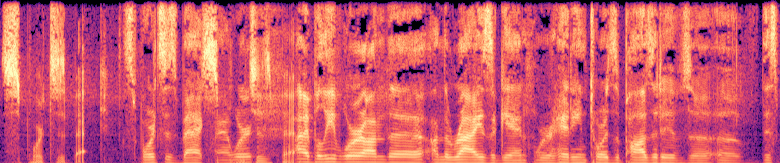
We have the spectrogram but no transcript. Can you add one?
sports is back. Sports is back. man. We're, Sports is back. I believe we're on the on the rise again. We're heading towards the positives of, of this.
